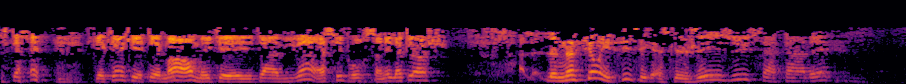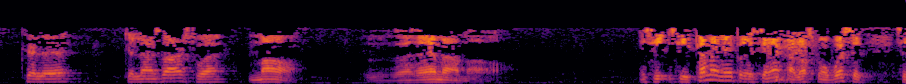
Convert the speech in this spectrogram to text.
C'est quelqu'un qui était mort, mais qui était en vivant assez pour sonner la cloche. La notion ici, c'est est-ce que Jésus s'attendait que, le, que Lazare soit mort? Vraiment mort. Et c'est quand même impressionnant lorsqu'on voit ce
